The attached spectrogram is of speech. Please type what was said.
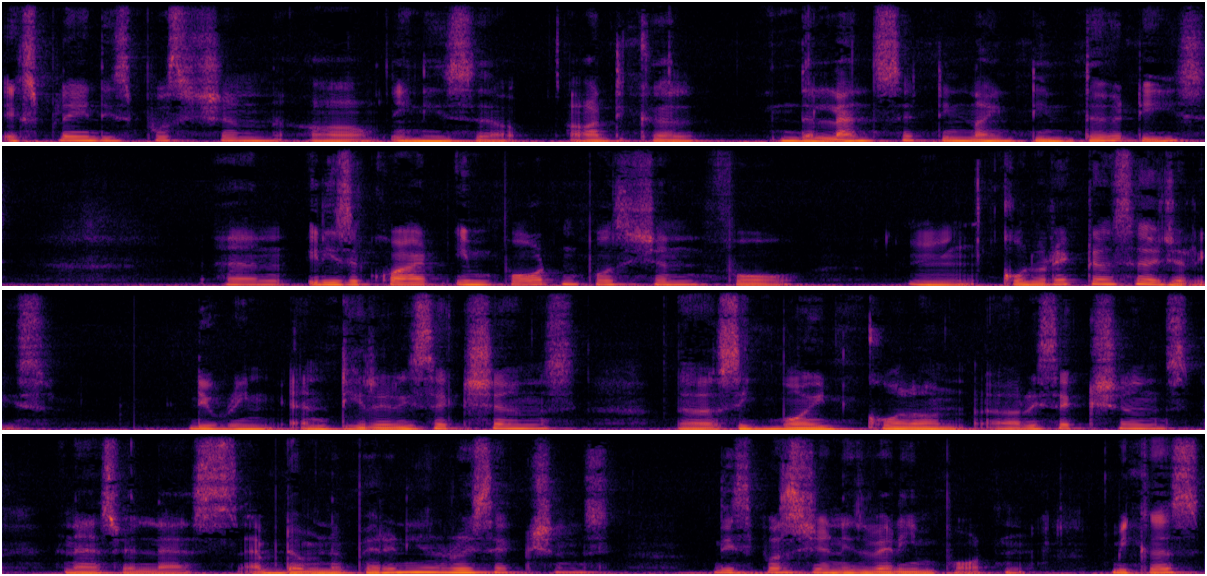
explained this position uh, in his uh, article in the Lancet in 1930s and it is a quite important position for um, colorectal surgeries during anterior resections the sigmoid colon uh, resections and as well as abdominal perineal resections. This position is very important because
